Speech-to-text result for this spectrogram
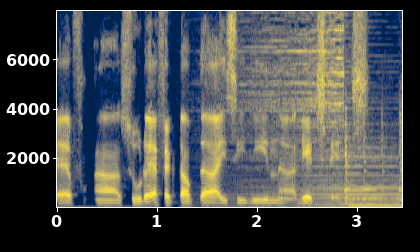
a uh, pseudo effect of the ICG in late stages.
